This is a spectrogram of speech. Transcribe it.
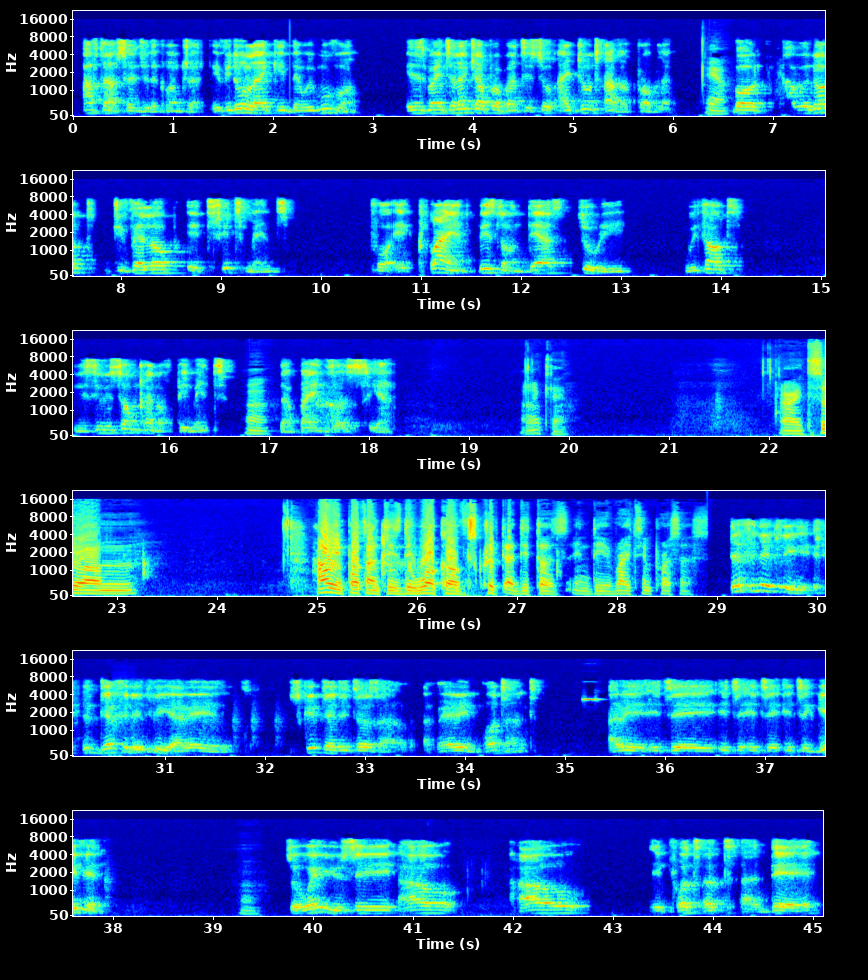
after I've sent you the contract. If you don't like it, then we move on. It is my intellectual property, so I don't have a problem. Yeah. But I will not develop a treatment for a client based on their story without receiving some kind of payment mm. that binds us. Yeah. Okay. All right. So, um, how important is the work of script editors in the writing process? Definitely, definitely. I mean, script editors are, are very important. I mean, it's a it's a, it's a it's a given. Hmm. So when you say how how important are they,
